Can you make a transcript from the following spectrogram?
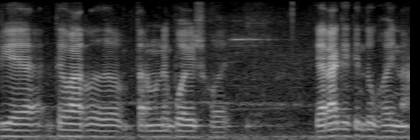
বিয়ে দেওয়ার, তার মানে বয়স হয়। এর আগে কিন্তু হয় না।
